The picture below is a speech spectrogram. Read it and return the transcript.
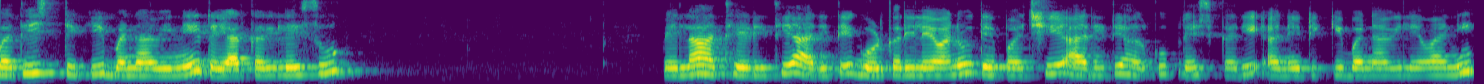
બધી જ ટિક્કી બનાવીને તૈયાર કરી લઈશું પહેલાં હથેળીથી આ રીતે ગોળ કરી લેવાનું. તે પછી આ રીતે હલકું પ્રેસ કરી અને ટિક્કી બનાવી લેવાની.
